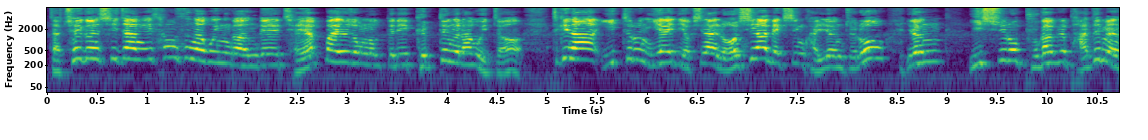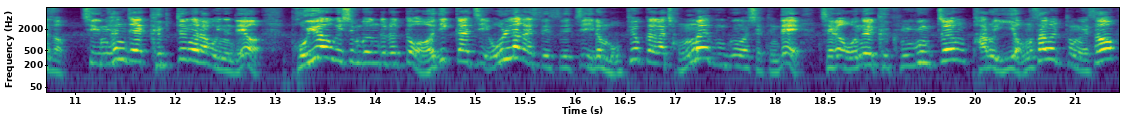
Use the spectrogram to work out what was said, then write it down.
자, 최근 시장이 상승하고 있는 가운데 제약바이오 종목들이 급등을 하고 있죠. 특히나 이트론 이 아이들 역시나 러시아 백신 관련주로 이런 이슈로 부각을 받으면서 지금 현재 급등을 하고 있는데요. 보유하고 계신 분들은 또 어디까지 올라갈 수 있을지 이런 목표가가 정말 궁금하실 텐데 제가 오늘 그 궁금증 바로 이 영상을 통해서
